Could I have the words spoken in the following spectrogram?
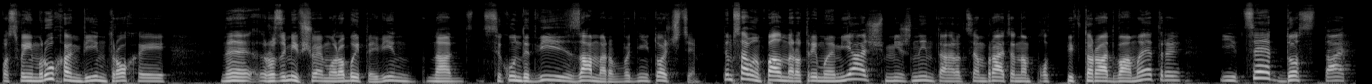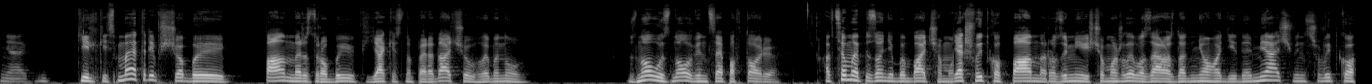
по своїм рухам він трохи не розумів, що йому робити. Він на секунди-дві замер в одній точці. Тим самим Палмер отримує м'яч, між ним та гравцем по півтора-два метри. І це достатня кількість метрів, щоб Палмер зробив якісну передачу в глибину. Знову знову він це повторює. А в цьому епізоді ми бачимо, як швидко Палмер розуміє, що можливо зараз до нього дійде м'яч. Він швидко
